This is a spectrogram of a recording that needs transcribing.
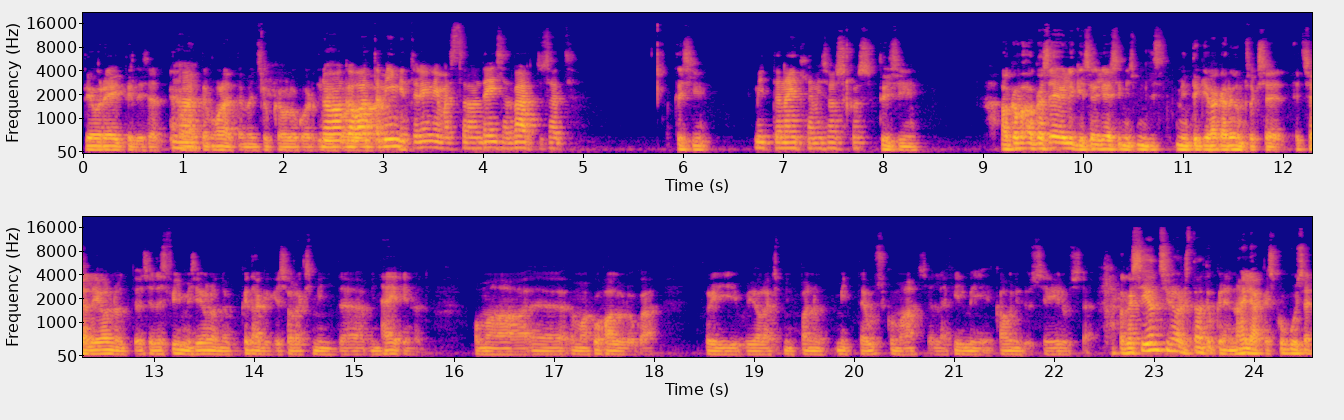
teoreetiliselt Jah. oletame, oletame, et sihuke olukord. no aga vaata, mingitel inimestel on teised väärtused, tõsi, mitte näitlemisoskus. tõsi. aga, aga see oligi, see oli asi, mis mind mind tegi väga rõõmsaks, see, et seal ei olnud, selles filmis ei olnud nagu kedagi, kes oleks mind, mind häirinud oma, oma kohaloluga või, või oleks mind pannud mitte uskuma selle filmi kaunidusse ja ilusse. aga kas ei olnud sinu arust natukene naljakas kogu see,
